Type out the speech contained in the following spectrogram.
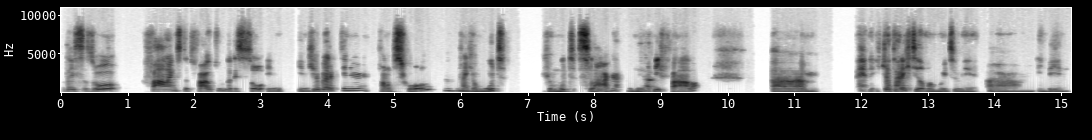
dat is zo faalangst, het fout doen, dat is zo in, ingewerkt in u van op school. Mhm. Van je moet, je moet slagen, je moet Ja. niet falen. Ehm, ik had daar echt heel veel moeite mee ehm, in begin.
